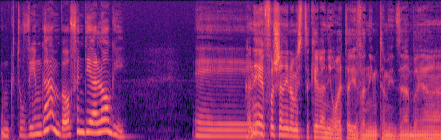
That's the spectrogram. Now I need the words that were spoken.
הם כתובים גם באופן דיאלוגי. אה, אני, איפה שאני לא מסתכל, אני רואה את היוונים תמיד, זה הבעיה.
